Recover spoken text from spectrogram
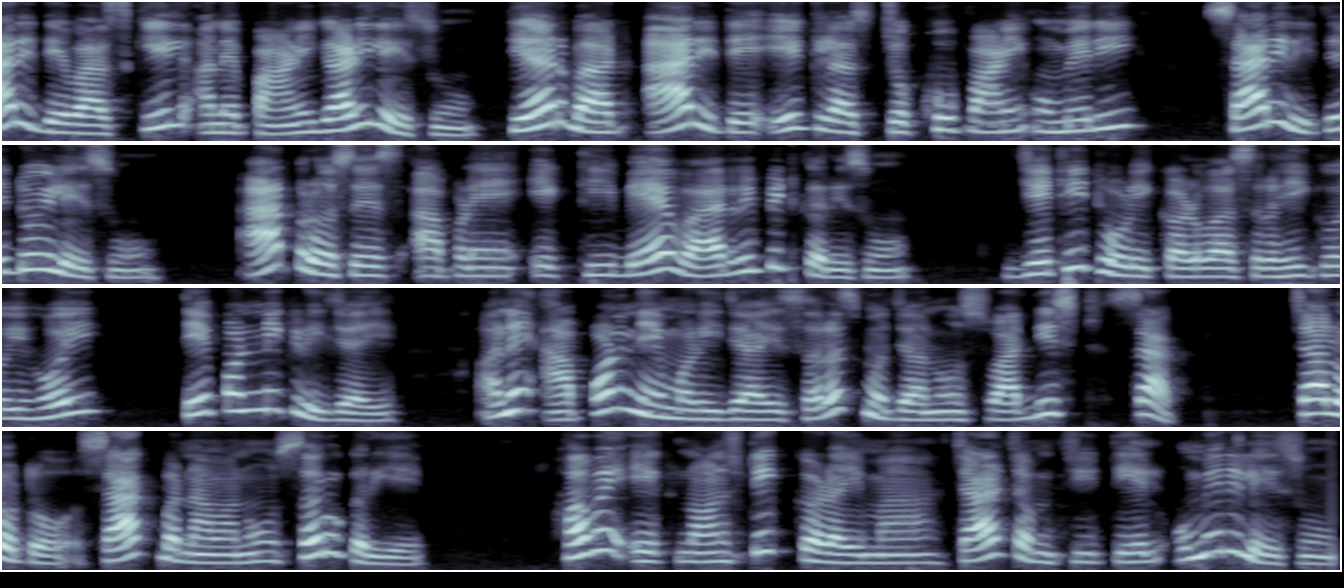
આ રીતે વાસ્કીલ અને પાણી ગાળી લઈશું. ત્યારબાદ આ રીતે એક ગ્લાસ ચોખ્ખું પાણી ઉમેરી, સારી રીતે ધોઈ લઈશું. આ પ્રોસેસ આપણે એકથી બે વાર રિપીટ કરીશું. જેથી થોડી કડવાશ રહી ગઈ હોય, તે પણ નીકળી જાય અને આપણને મળી જાય સરસ મજાનું સ્વાદિષ્ટ શાક. ચાલો તો શાક બનાવવાનું શરૂ કરીએ. હવે એક નોનસ્ટિક કઢાઈમાં ચાર ચમચી તેલ ઉમેરી લઈશું.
